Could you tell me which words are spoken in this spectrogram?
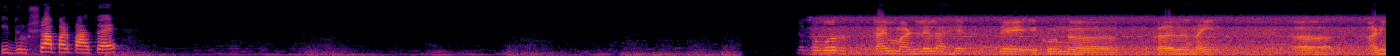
ही दृश्य आपण पाहतोय. समोर काय मांडलेलं आहे ते एकूण कळलं नाही. आणि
